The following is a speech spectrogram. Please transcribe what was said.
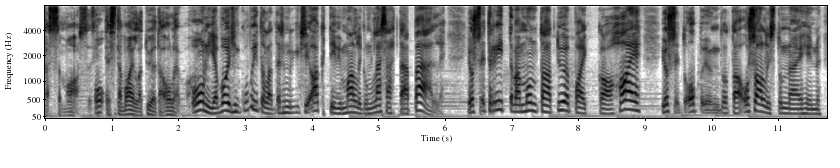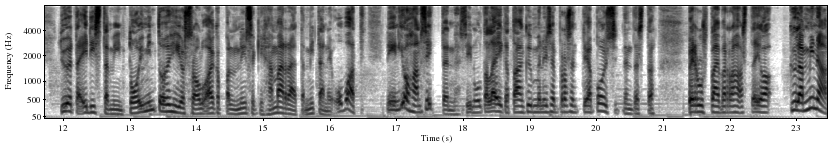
tässä maassa o, sitten sitä vailla työtä olevaa. On, ja voisin kuvitella, että esimerkiksi aktiivimalli, kun läsähtää päälle, jos et riittävän montaa työpaikkaa hae, jos et op, tota, osallistu näihin työtä edistäviin toimintoihin, jossa on ollut aika paljon niissäkin hämärää, että mitä ne ovat, niin johan sitten sinulta leikataan kymmenisen prosenttia pois sitten tästä peruspäivärahasta, ja kyllä minä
